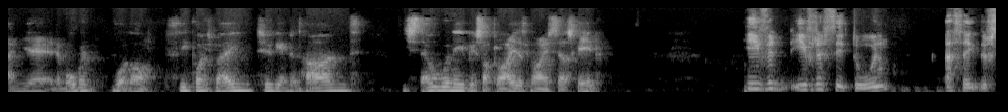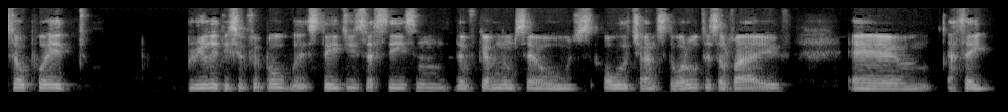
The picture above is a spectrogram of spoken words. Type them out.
And yet, at the moment, what they're three points behind, two games in hand, you still wouldn't be surprised if they manage to escape. Even even if they don't, I think they've still played really decent football at stages this season. They've given themselves all the chance in the world to survive. Um, I think,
